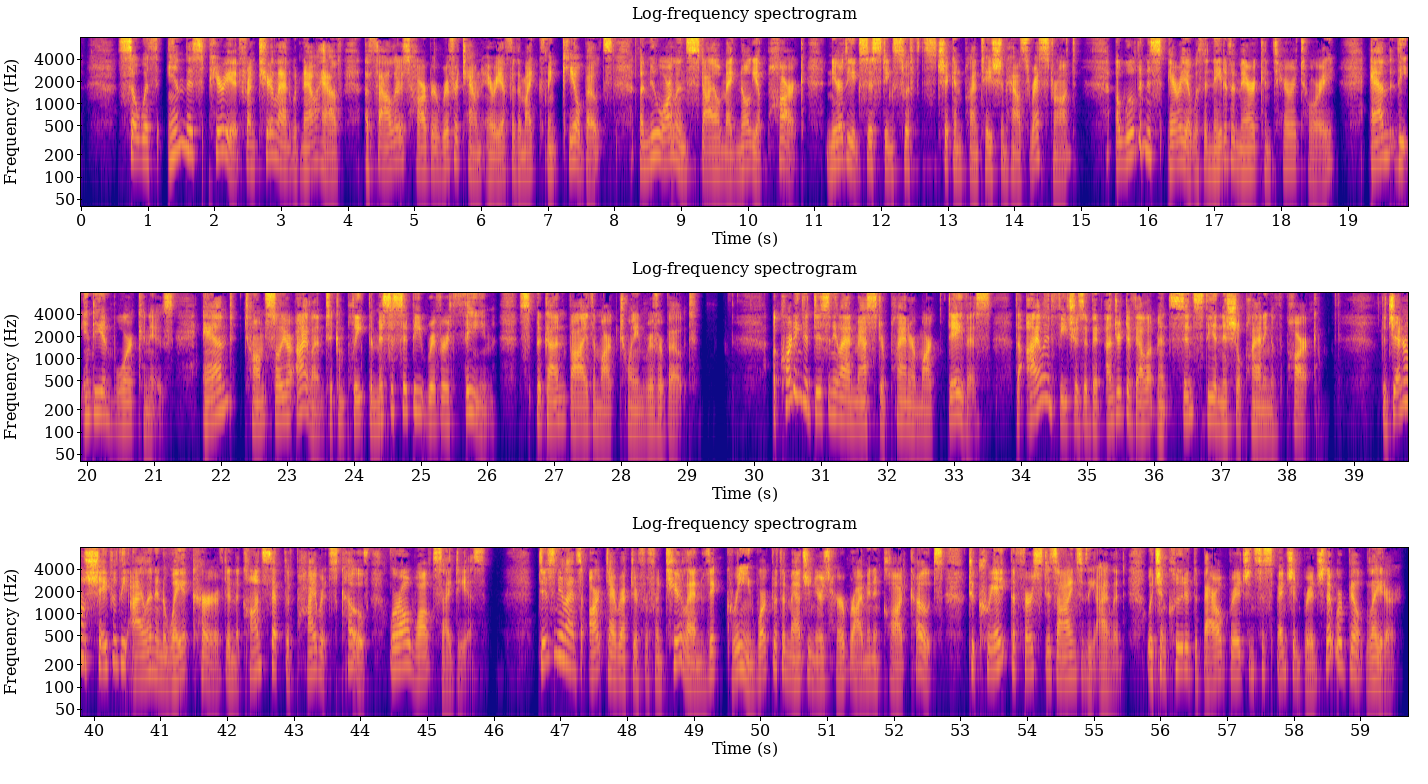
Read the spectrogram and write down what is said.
So within this period, Frontierland would now have a Fowler's Harbor Rivertown area for the Mike Fink keelboats, a New Orleans style Magnolia Park near the existing Swift's Chicken Plantation House restaurant, a wilderness area with a Native American territory and the Indian War canoes, and Tom Sawyer Island to complete the Mississippi River theme begun by the Mark Twain riverboat. According to Disneyland master planner Marc Davis, the island features have been under development since the initial planning of the park. The general shape of the island and the way it curved and the concept of Pirates Cove were all Walt's ideas. Disneyland's art director for Frontierland, Vic Greene, worked with Imagineers Herb Ryman and Claude Coats to create the first designs of the island, which included the barrel bridge and suspension bridge that were built later.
